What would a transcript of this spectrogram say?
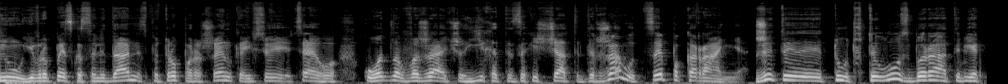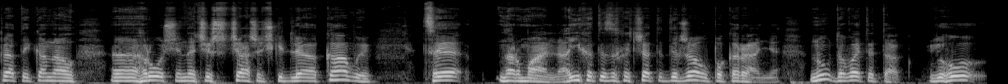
Ну, Європейська солідарність, Петро Порошенко і вся, вся його кодла вважають, що їхати захищати державу це покарання. Жити тут в тилу, збирати, як п'ятий канал, е, гроші на чашечки для кави це нормально. А їхати захищати державу покарання. Ну, давайте так. Його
